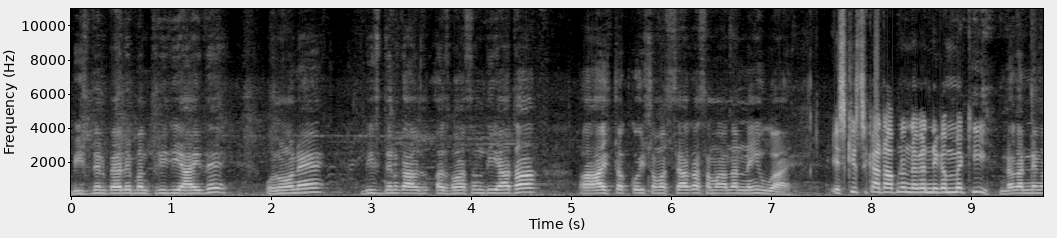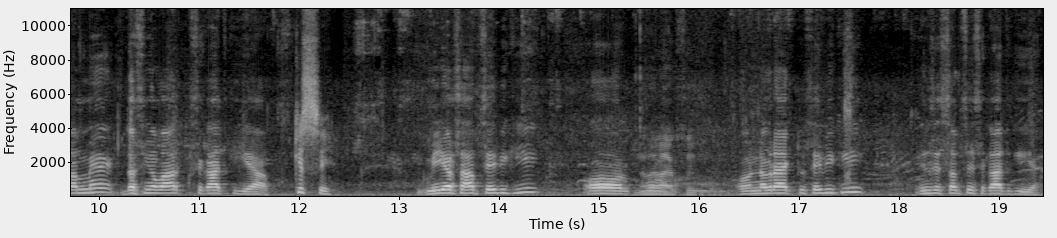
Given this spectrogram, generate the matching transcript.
20 दिन पहले मंत्री जी आए थे उन्होंने 20 दिन का आश्वासन दिया था और आज तक कोई समस्या का समाधान नहीं हुआ है। इसकी शिकायत आपने नगर निगम में की? नगर निगम में दसवीं बार शिकायत की है आप। किससे? मेयर साहब से भी की और और नगर आयुक्त से भी की इनसे सबसे शिकायत की है।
